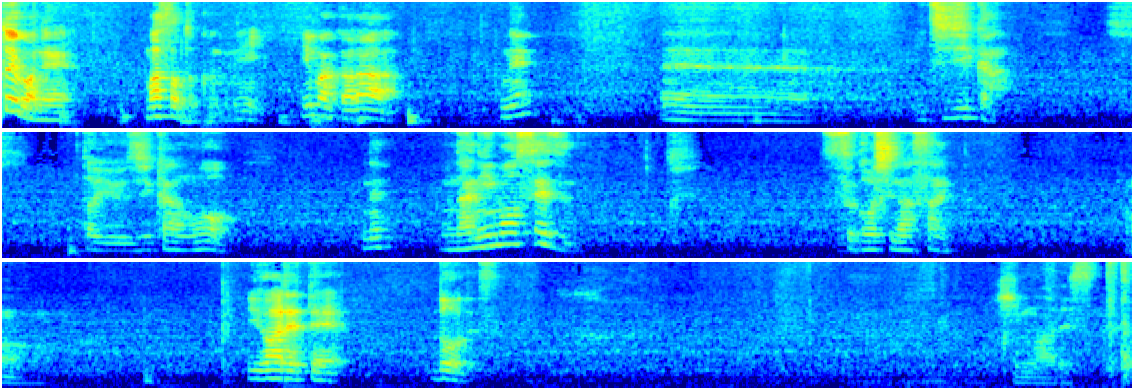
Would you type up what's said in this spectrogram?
例えばね雅人君に今からねえー、1時間という時間をね何もせずに過ごしなさいと言われてどうです？暇です。ね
